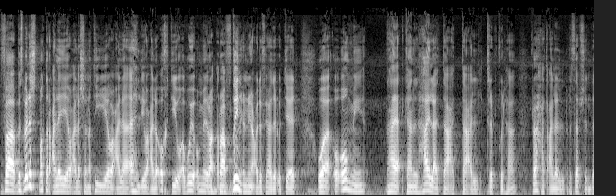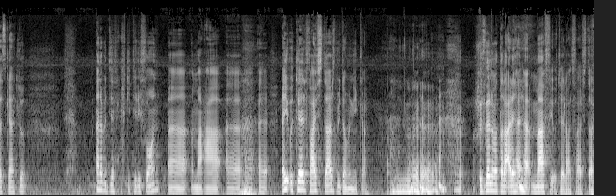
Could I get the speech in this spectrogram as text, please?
فبس بلشت تمطر علي وعلى شنطية وعلى أهلي وعلى أختي وأبوي وأمي را- رافضين إنه يقعدوا في هذا الأوتيل. وأمي هاي كان ال highlight تاع تاع ال trip كلها. راحت على ال reception desk قالت له أنا بدي أحكي تليفون آه مع آه آه أي أوتيل five stars بدومينيكا. الزلمه طلع عليها قال لها ما في أوتيلات five stars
